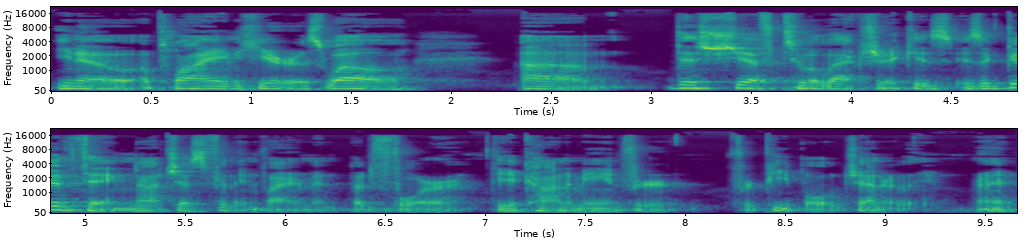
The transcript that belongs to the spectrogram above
you know, applying here as well, um, this shift to electric is, is a good thing, not just for the environment, but for the economy and for, for people generally, right?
